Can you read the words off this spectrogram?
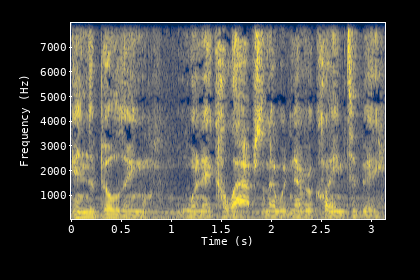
in the building when it collapsed, and I would never claim to be.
